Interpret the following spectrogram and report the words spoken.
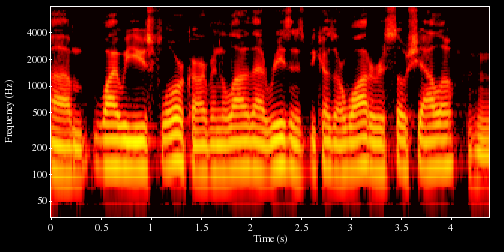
Um, why we use fluorocarbon. A lot of that reason is because our water is so shallow Mm-hmm.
